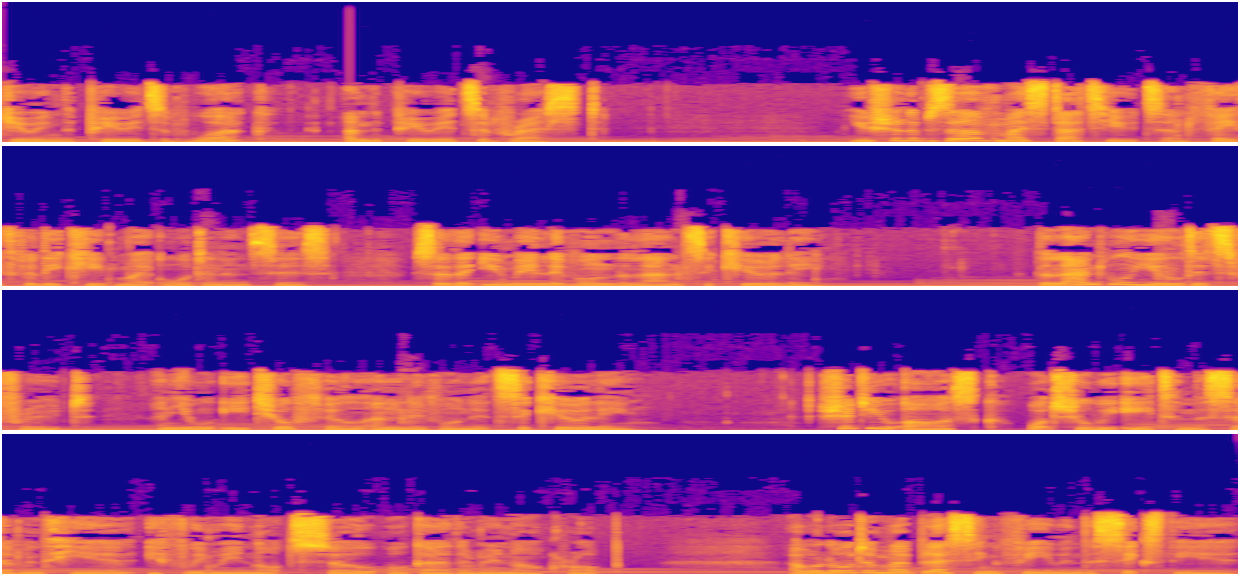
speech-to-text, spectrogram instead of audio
during the periods of work and the periods of rest. You shall observe my statutes and faithfully keep my ordinances, so that you may live on the land securely. The land will yield its fruit and you will eat your fill and live on it securely. Should you ask, What shall we eat in the seventh year, if we may not sow or gather in our crop? I will order my blessing for you in the sixth year,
